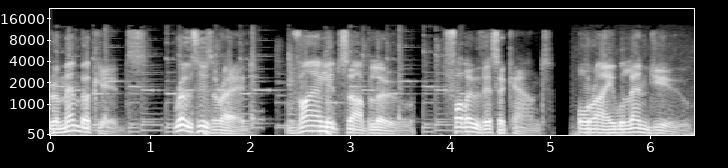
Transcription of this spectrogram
Remember kids, roses are red, violets are blue. Follow this account, or I will end you.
